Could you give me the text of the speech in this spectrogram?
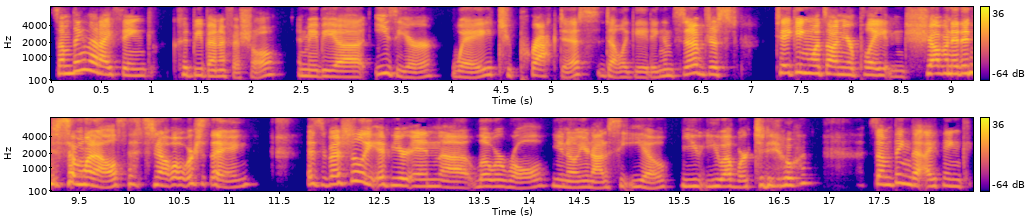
something that I think could be beneficial and maybe a easier way to practice delegating instead of just taking what's on your plate and shoving it into someone else. That's not what we're saying. Especially if you're in a lower role, you know, you're not a CEO. You you have work to do. Something that I think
